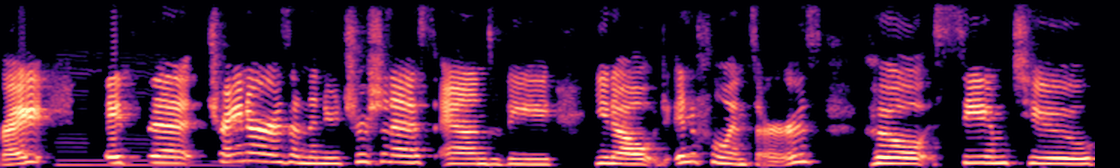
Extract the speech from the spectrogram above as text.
right? Mm. It's the mm. trainers and the nutritionists and the, you know, influencers who seem to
